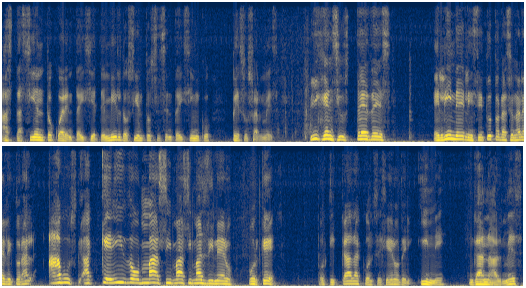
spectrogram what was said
hasta 147.265 pesos al mes. Fíjense ustedes el INE, el Instituto Nacional Electoral, ha, ha querido más y más y más dinero. ¿Por qué? Porque cada consejero del INE gana al mes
